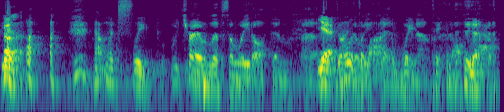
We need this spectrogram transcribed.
Yeah. Not much sleep. We try to lift some weight off him. Uh, Yeah, during well, it's the a week, lot of you weight know. taken off Yeah.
